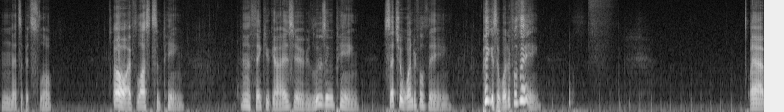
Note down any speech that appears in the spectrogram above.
Hmm, that's a bit slow. Oh, I've lost some ping. Oh, thank you, guys. You're losing ping. Such a wonderful thing. Pig is a wonderful thing. Uh,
